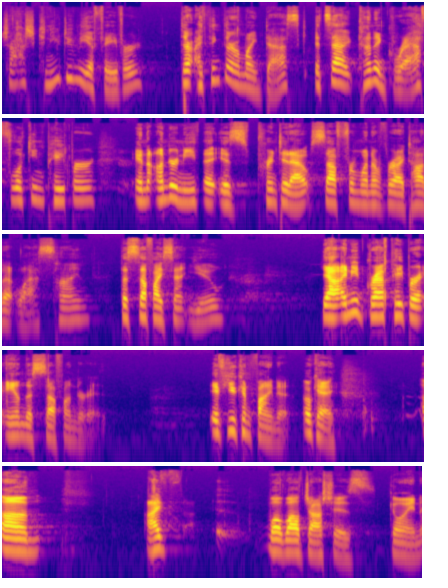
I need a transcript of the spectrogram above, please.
Josh, can you do me a favor? There, I think they're on my desk. It's that kind of graph looking paper, and underneath it is printed out stuff from whenever I taught it last time. The stuff I sent you. Yeah, I need graph paper and the stuff under it. If you can find it. Okay. Um, I've, well, while Josh is going,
